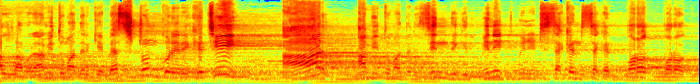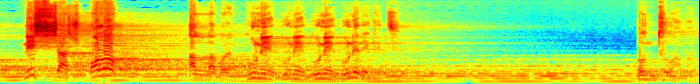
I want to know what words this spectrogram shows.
আল্লাহ বলে, আমি তোমাদেরকে বেষ্টন করে রেখেছি আর আমি তোমাদের জিন্দিগির মিনিট মিনিট, সেকেন্ড সেকেন্ড, পরত পরত, নিঃশ্বাস পলক, আল্লাহ বলেন গুনে গুনে গুনে গুনে রেখেছি। বন্ধু আমার,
